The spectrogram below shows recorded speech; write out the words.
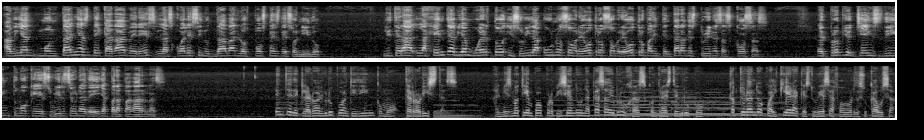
habían montañas de cadáveres las cuales inundaban los postes de sonido. Literal, la gente había muerto y subida uno sobre otro sobre otro para intentar destruir esas cosas. El propio James Dean tuvo que subirse a una de ellas para apagarlas. declaró al grupo anti-Dean como terroristas, al mismo tiempo propiciando una caza de brujas contra este grupo, capturando a cualquiera que estuviese a favor de su causa.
